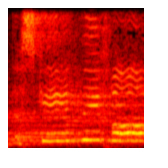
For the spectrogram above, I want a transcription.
Das geht nie vor.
